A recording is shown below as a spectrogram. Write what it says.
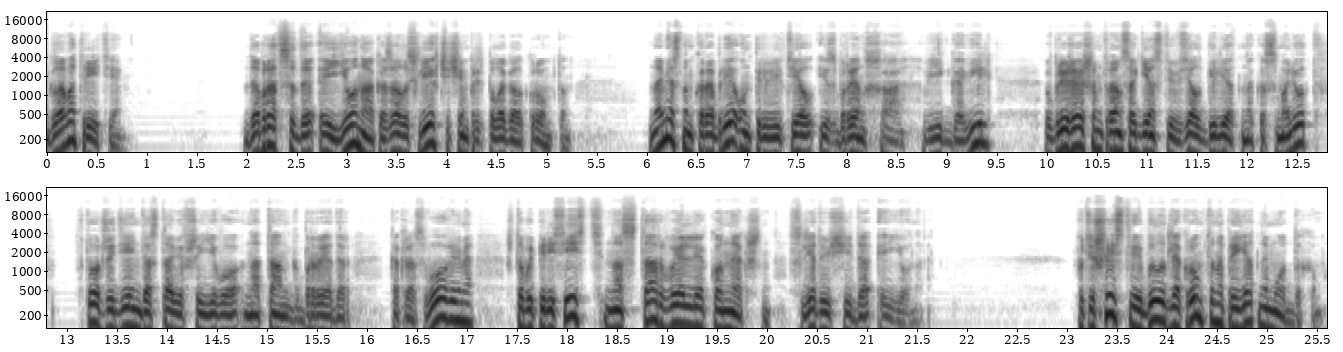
Глава третья. Добраться до Эйона оказалось легче, чем предполагал Кромптон. На местном корабле он прилетел из Бренха в Иггавиль, в ближайшем трансагентстве взял билет на космолет, в тот же день доставивший его на танк Бредер, как раз вовремя, чтобы пересесть на Valley Connection, следующий до Эйона. Путешествие было для Кромптона приятным отдыхом.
